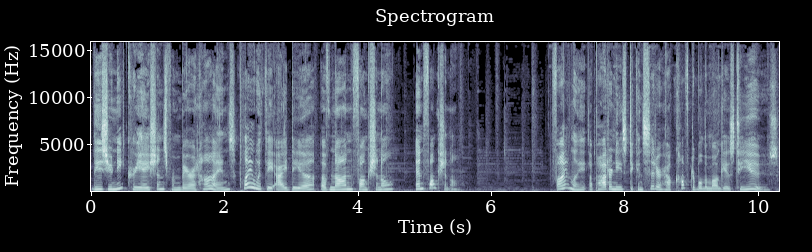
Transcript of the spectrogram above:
These unique creations from Barrett Hines play with the idea of non-functional and functional. Finally, a potter needs to consider how comfortable the mug is to use.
